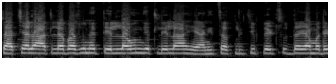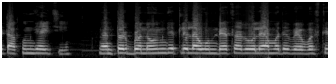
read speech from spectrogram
साच्याला आतल्या बाजूने तेल लावून घेतलेलं आहे आणि चकलीची प्लेट सुद्धा यामध्ये टाकून घ्यायची. नंतर बनवून घेतलेला उंड्याचा रोल यामध्ये व्यवस्थित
